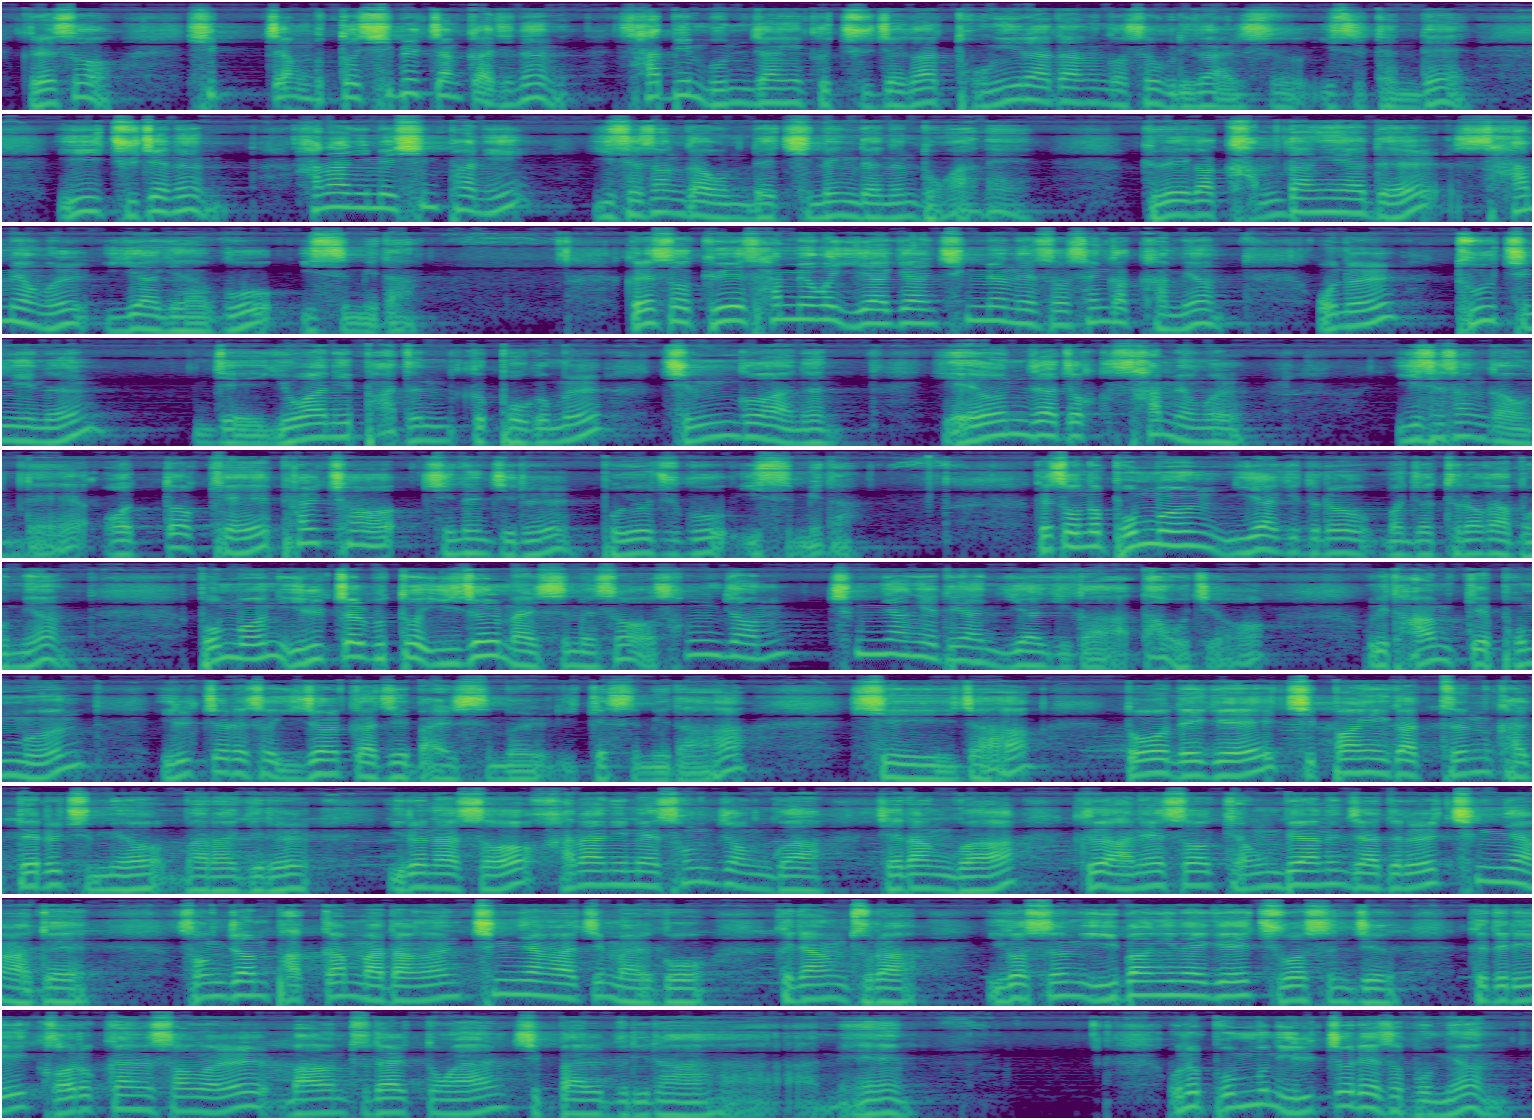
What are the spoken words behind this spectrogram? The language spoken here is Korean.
그래서 10장부터 11장까지는 삽입 문장의 그 주제가 동일하다는 것을 우리가 알 수 있을 텐데 이 주제는 하나님의 심판이 이 세상 가운데 진행되는 동안에 교회가 감당해야 될 사명을 이야기하고 있습니다. 그래서 교회 사명을 이야기한 측면에서 생각하면 오늘 두 증인은 이제 요한이 받은 그 복음을 증거하는 예언자적 사명을 이 세상 가운데 어떻게 펼쳐지는지를 보여주고 있습니다. 그래서 오늘 본문 이야기대로 먼저 들어가 보면 본문 1절부터 2절 말씀에서 성전 측량에 대한 이야기가 나오죠. 우리 다 함께 본문 1절에서 2절까지 말씀을 읽겠습니다. 시작. 또 내게 지팡이 같은 갈대를 주며 말하기를 일어나서 하나님의 성전과 제단과 그 안에서 경배하는 자들을 측량하되 성전 바깥 마당은 측량하지 말고 그냥 두라 이것은 이방인에게 주었은즉 그들이 거룩한 성을 42달 동안 짓밟으리라 아멘. 오늘 본문 1절에서 보면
